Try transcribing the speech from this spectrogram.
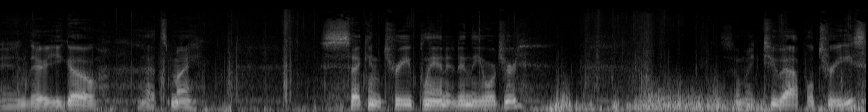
And there you go. That's my second tree planted in the orchard. So my two apple trees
